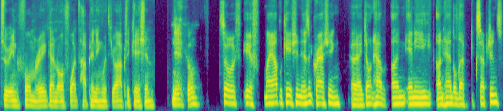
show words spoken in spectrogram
to inform Raygun of what's happening with your application. Yeah, cool. So if if my application isn't crashing and I don't have un, any unhandled exceptions,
